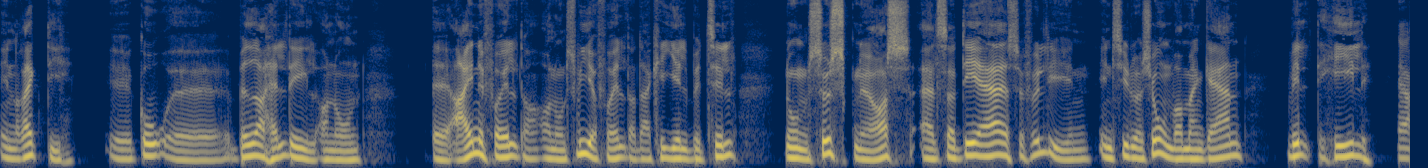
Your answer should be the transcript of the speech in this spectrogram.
en rigtig øh, god, øh, bedre halvdel, og nogle øh, egne forældre, og nogle svigerforældre, der kan hjælpe til. Nogle søskende også. Altså, det er selvfølgelig en, en situation, hvor man gerne vil det hele. Ja.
